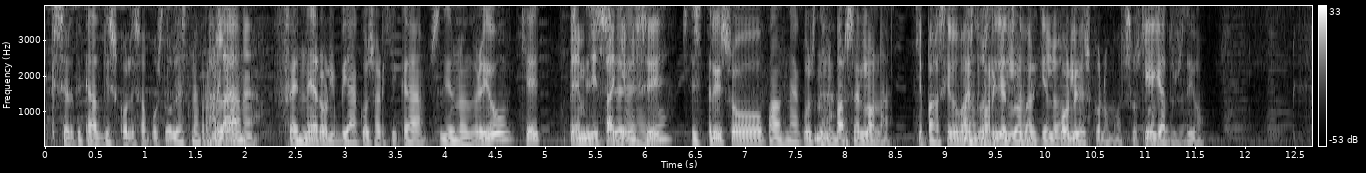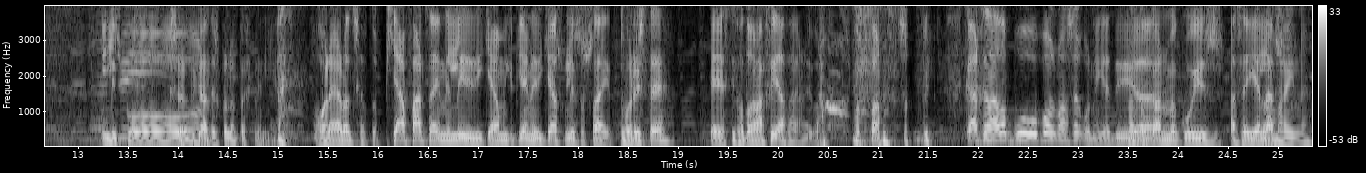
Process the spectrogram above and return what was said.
εξαιρετικά δύσκολες αποστολές στην Ευρωλίγα. Ναι. Φενέρο Ολυμπιακός αρχικά στις 2 Νοεμβρίου και Πέμπτη στις, ε, στις 3 ο Παναθηναϊκός στην ναι. Μπαρσελόνα. Και Παρασκευή Παναθηναϊκός στη Βαρκελόνη. Πολύ δύσκολο μάτσο και για τους δύο. Λοιπόν... Εξαιρετικά δύσκολα παιχνίδια. Ωραία ερώτηση αυτό. Ποια φάτσα είναι λίγη δικιά μου και ποια είναι δικιά σου λέει στο site; Ορίστε. Ε, στη φωτογραφία θα είναι. Κάτσε να δω πώς μας έχουν. Γιατί, να το ε, κάνουμε quiz. Α σε γελάσω. είναι.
